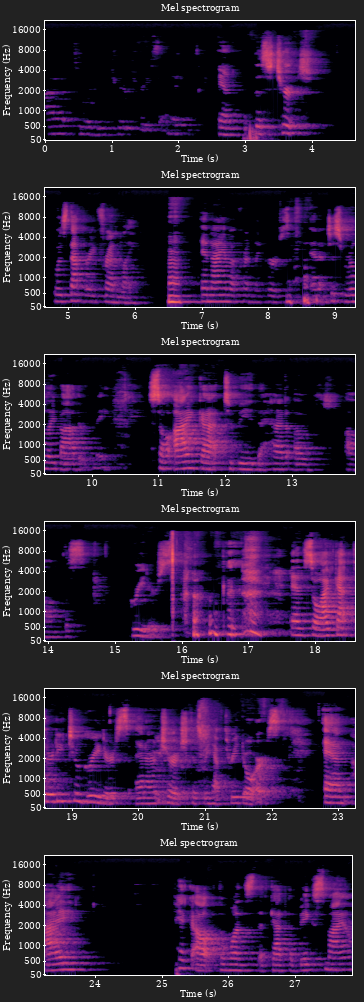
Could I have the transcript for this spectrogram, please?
I went to a new church recently, and this church was not very friendly. Mm. And I am a friendly person, and it just really bothered me. So I got to be the head of um, the greeters. and so I've got 32 greeters at our church because we have three doors. And I pick out the ones that got the big smile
